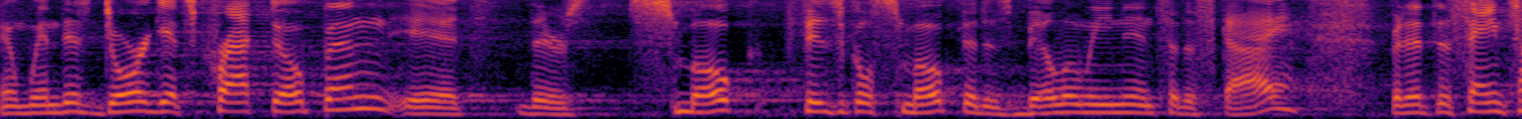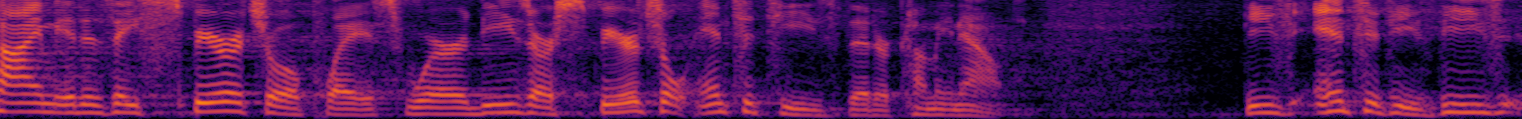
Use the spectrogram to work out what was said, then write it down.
and when this door gets cracked open, it's, there's smoke, physical smoke that is billowing into the sky. But at the same time, it is a spiritual place where these are spiritual entities that are coming out. These entities, these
